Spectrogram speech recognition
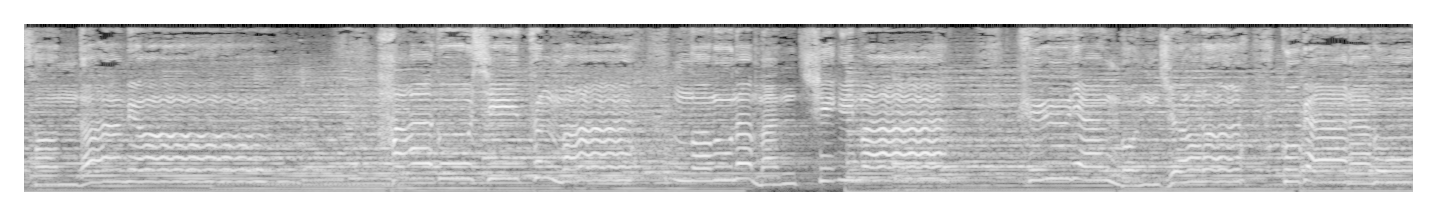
선다면 하고 싶은 말 너무나 많지만 그냥 먼저 널 꼭 안아보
